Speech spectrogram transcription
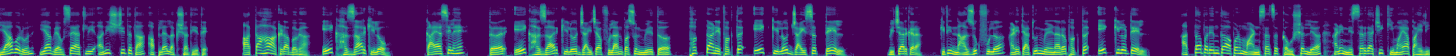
यावरून या व्यवसायातली अनिश्चितता आपल्या लक्षात येते. आता हा आकडा बघा. एक हजार किलो. काय असेल हे? तर एक हजार किलो जाईच्या फुलांपासून मिळतं फक्त आणि फक्त एक किलो जायचं तेल. विचार करा. किती नाजूक फुलं आणि त्यातून मिळणारं फक्त एक किलो तेल. आत्तापर्यंत आपण माणसाचं कौशल्य आणि निसर्गाची किमया पाहिली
